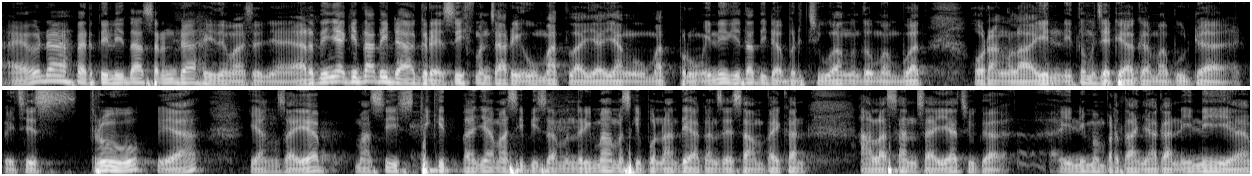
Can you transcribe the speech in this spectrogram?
ya udah fertilitas rendah itu maksudnya. Artinya kita tidak agresif mencari umat lah ya yang umat perum ini kita tidak berjuang untuk membuat orang lain itu menjadi agama Buddha which is true ya. Yang saya masih sedikit banyak masih bisa menerima meskipun nanti akan saya sampaikan alasan saya juga ini mempertanyakan ini ya.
